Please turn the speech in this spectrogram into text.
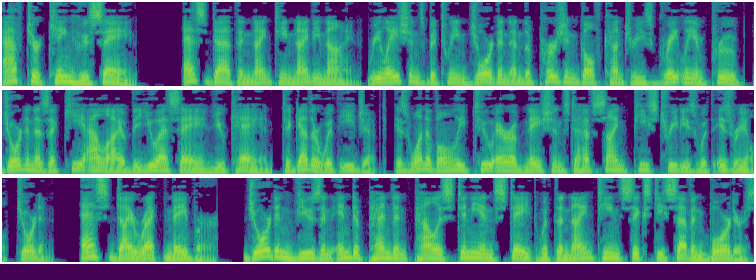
After King Hussein. Death in 1999, relations between Jordan and the Persian Gulf countries greatly improved. Jordan is a key ally of the USA and UK and, together with Egypt, is one of only two Arab nations to have signed peace treaties with Israel, Jordan's direct neighbor. Jordan views an independent Palestinian state with the 1967 borders,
